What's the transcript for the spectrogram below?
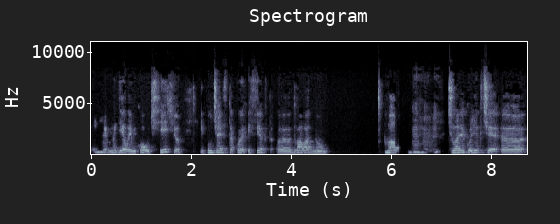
мы делаем коуч-сессию, и получается такой эффект э, два в одном. Вау. Угу. Человеку легче э,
